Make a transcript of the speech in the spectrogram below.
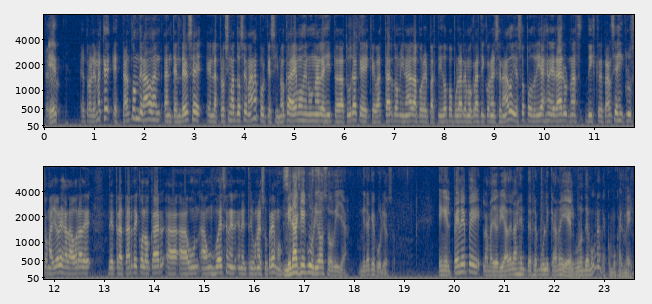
Pero el problema es que están condenados a, en- a entenderse en las próximas dos semanas porque si no caemos en una legislatura que, va a estar dominada por el Partido Popular Democrático en el Senado y eso podría generar unas discrepancias incluso mayores a la hora de, de tratar de colocar a, a un, a un juez en el, en el Tribunal Supremo. Mira qué curioso, Villa. Mira qué curioso. En el PNP, la mayoría de la gente es republicana y hay algunos demócratas, como Carmelo,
